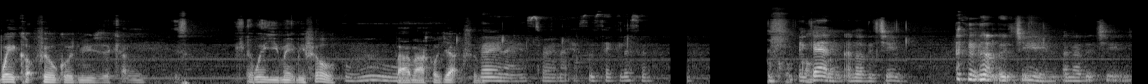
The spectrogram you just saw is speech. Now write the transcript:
wake up, feel good music, and it's, it's the way you make me feel by Michael Jackson. Very nice, very nice. Let's take a listen. Again, another tune. another tune, another tune.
